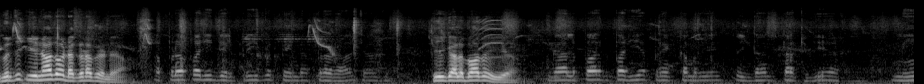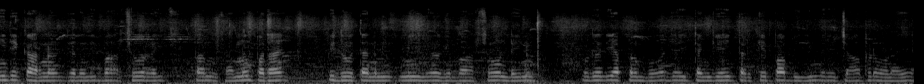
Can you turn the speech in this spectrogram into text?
ਵੀਰ ਜੀ ਕੀ ਨਾਂ ਤੁਹਾਡਾ ਕਿਹੜਾ ਪਿੰਡ ਆ? ਆਪਣਾ ਭਾਜੀ ਦਿਲਪ੍ਰੀਤ ਪਿੰਡ ਆਪਣਾ ਰਾਹ ਚੱਲਦੀ ਕੀ ਗੱਲਬਾਤ ਹੋਈ ਆ? ਗੱਲਬਾਤ ਭਾਜੀ ਆਪਣੇ ਕਮਰੇ ਇਦਾਂ ਢੱਠ ਗਏ ਆ ਮੀਂਹ ਦੇ ਕਾਰਨ ਜਦੋਂ ਦੀ ਬਾਰਿਸ਼ ਹੋ ਰਹੀ ਤੁਹਾਨੂੰ ਸਭ ਨੂੰ ਪਤਾ ਹੈ। ਵੀ ਦੋ ਤਿੰਨ ਮਹੀਨੇ ਹੋ ਗਏ ਬਾਰਿਸ਼ ਹੋਣ ਡਈ ਨੂੰ। ਉਦੋਂ ਦੀ ਆਪਾਂ ਨੂੰ ਬਹੁਤ ਜ਼ਿਆਦਾ ਤੰਗੀ ਆਈ ਤੜਕੇ ਭਾਬੀ ਜੀ ਮੇਰੇ ਚਾਹ ਫੜਾਉਣ ਆਏ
